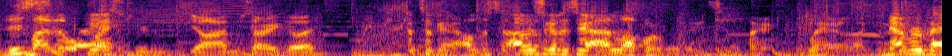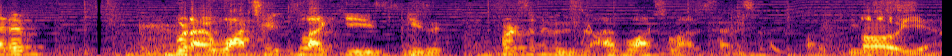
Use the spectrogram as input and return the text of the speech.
This By is the a way- question. Oh, I'm sorry. Go ahead. That's okay. I'll just, I was gonna say I love Orlando as a player. Like never met him, but I watch it. Like he's he's a person who's I've watched a lot of sets. Like he's Oh yeah,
